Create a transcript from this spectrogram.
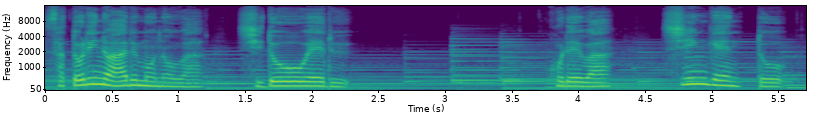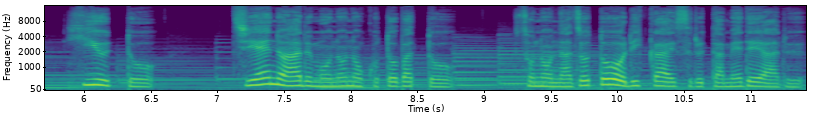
悟りのある者は指導を得る。これは信玄と比喩と知恵のある者の言葉とその謎とを理解するためである。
